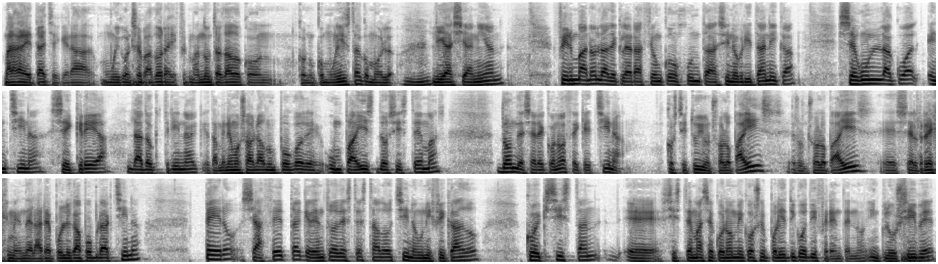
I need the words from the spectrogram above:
Margaret Thatcher, que era muy conservadora y firmando un tratado con, con un comunista como el- Lia Xianian, firmaron la Declaración Conjunta Sino-Británica, según la cual en China se crea la doctrina, que también hemos hablado un poco de un país, dos sistemas, donde se reconoce que China constituye un solo país, es un solo país, es el régimen de la República Popular China, pero se acepta que dentro de este Estado chino unificado coexistan eh, sistemas económicos y políticos diferentes, ¿no? inclusive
